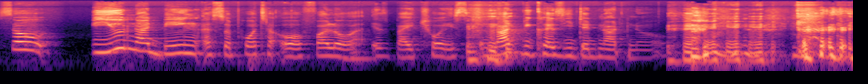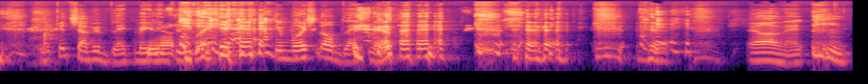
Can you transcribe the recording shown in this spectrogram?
So you not being a supporter or a follower is by choice, not because you did not know. Look at Shami blackmailing people. Emotional blackmail. yeah, man.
